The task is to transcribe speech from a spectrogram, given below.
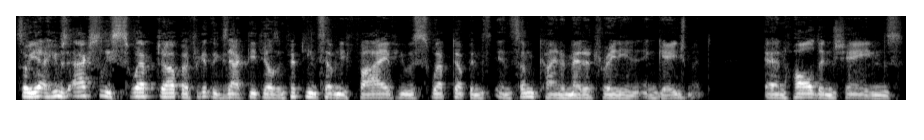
so yeah, he was actually swept up. I forget the exact details. In 1575, he was swept up in in some kind of Mediterranean engagement and hauled in chains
